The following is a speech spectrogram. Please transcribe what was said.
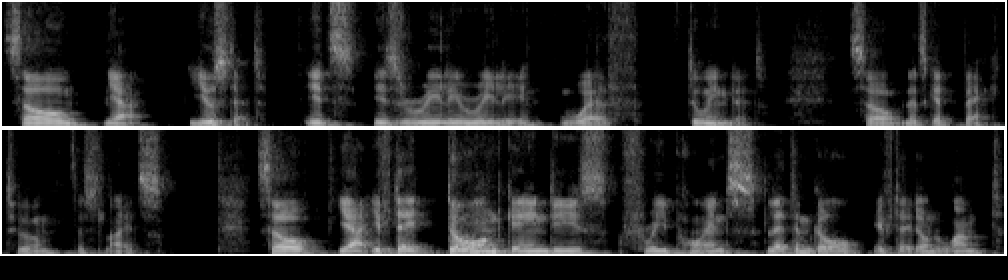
So yeah, use that. It's, it's really, really worth doing that. So let's get back to the slides. So yeah, if they don't gain these three points, let them go if they don't want.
